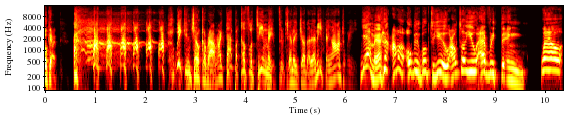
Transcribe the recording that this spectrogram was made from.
Okay. we can joke around like that because we're teammates who tell each other anything, aren't we? Yeah, man. I'm an open book to you. I'll tell you everything. Well,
